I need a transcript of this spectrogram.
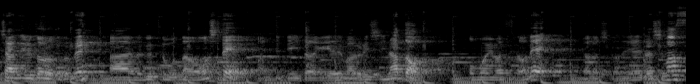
チャンネル登録とねあのグッドボタンを押して待ってていただければ嬉しいなと思いますのでよろしくお願いいたします。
